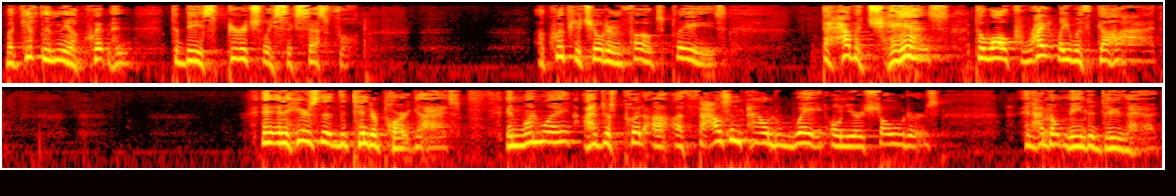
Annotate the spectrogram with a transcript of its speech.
But give them the equipment to be spiritually successful. Equip your children, folks, please, to have a chance to walk rightly with God. And, and here's the, the tender part, guys. In one way, I've just put a, a thousand pound weight on your shoulders and I don't mean to do that.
